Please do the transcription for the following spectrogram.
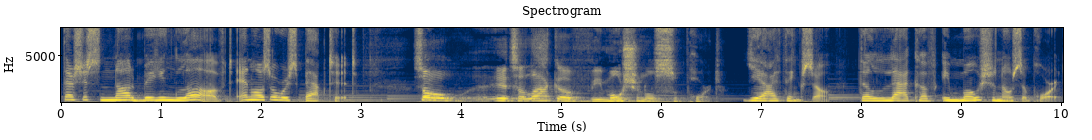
that she's not being loved and also respected. So it's a lack of emotional support. Yeah, I think so. The lack of emotional support.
